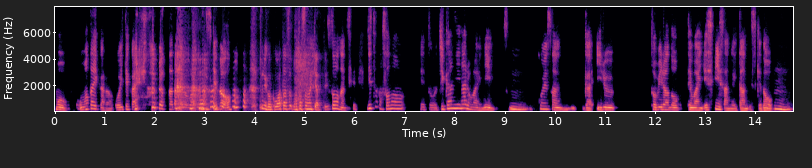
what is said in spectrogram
もう重たいから置いて帰りたかったっていうのもあるんですけど、とにかく渡す渡さなきゃって。そうなんですね。実はその、えっ、と、時間になる前に、そのうん小遊さんがいる扉の手前に SP さんがいたんですけど、うん。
